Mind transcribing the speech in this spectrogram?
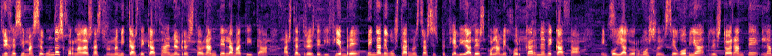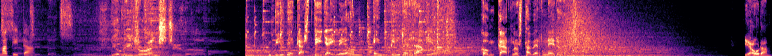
32 Jornadas Gastronómicas de Caza en el restaurante La Matita. Hasta el 3 de diciembre, venga a degustar nuestras especialidades con la mejor carne de caza. En Collado Hermoso, en Segovia, restaurante La Matita. Vive Castilla y León en Vive Radio. Con Carlos Tabernero. Y ahora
